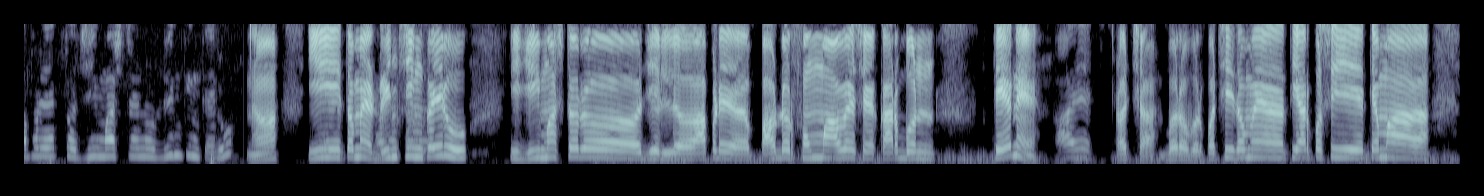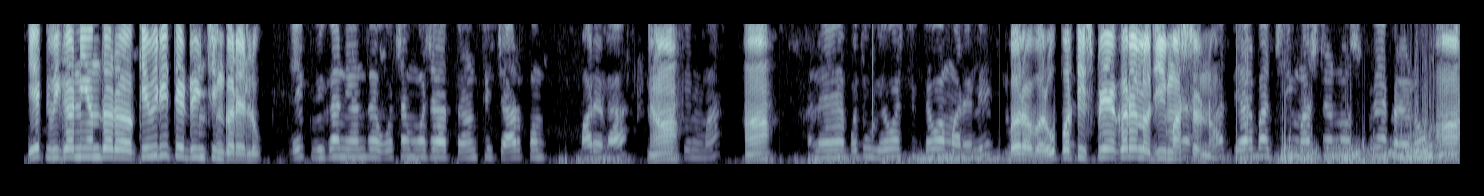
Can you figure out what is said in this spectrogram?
આપણે એક તો જી માસ્ટરનું ડ્રિંકિંગ કર્યું. હા. એ તમે ડ્રિન્ચિંગ કર્યું. એ જી માસ્ટર જે આપણે પાવડર ફોર્મમાં આવે છે કાર્બન તે ને? એ અચ્છા બરોબર. પછી તમે ત્યાર પછી તેમાં એક વીઘાની અંદર કેવી રીતે ડ્રિન્ચિંગ કરેલું? એક વીઘાની અંદર ઓછામાં ઓછા ત્રણથી ચાર પંપ મારેલા હા. અને બધું વ્યવસ્થિત દવા મારેલી. બરોબર. ઉપરથી સ્પ્રે કરેલો જી માસ્ટરનો નો? ત્યારબાદ જી માસ્ટરનો સ્પ્રે કરેલો. હા.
